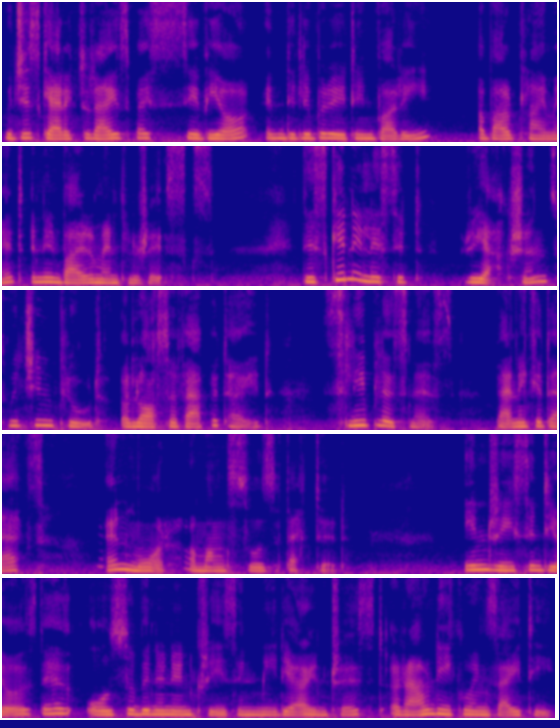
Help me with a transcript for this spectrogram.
which is characterized by severe and deliberating worry about climate and environmental risks. This can elicit reactions which include a loss of appetite, sleeplessness, panic attacks, and more amongst those affected. In recent years, there has also been an increase in media interest around eco anxiety,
